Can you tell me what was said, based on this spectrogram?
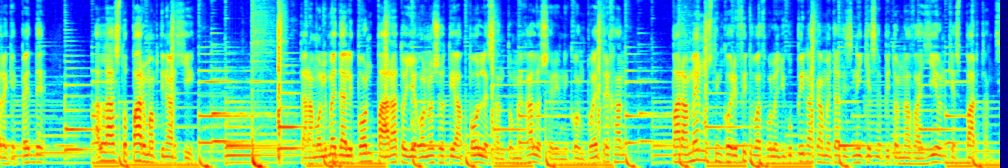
4 και 5, αλλά ας το πάρουμε από την αρχή. Τα Ραμολιμέντα λοιπόν, παρά το γεγονός ότι απόλεσαν το μεγάλο σερηνικών που έτρεχαν, παραμένουν στην κορυφή του βαθμολογικού πίνακα μετά τις νίκες επί των Ναυαγίων και Σπάρτανς.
